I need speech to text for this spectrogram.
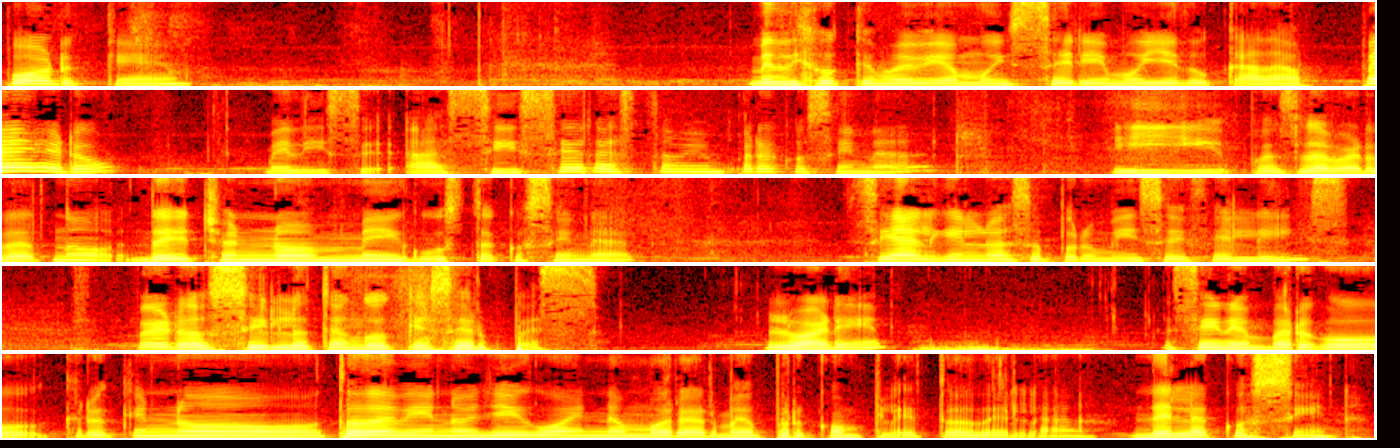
porque me dijo que me veía muy seria y muy educada, pero me dice, ¿así serás también para cocinar? Y pues la verdad no, de hecho no me gusta cocinar. Si alguien lo hace por mí soy feliz, pero si lo tengo que hacer pues lo haré. Sin embargo, creo que no todavía no llego a enamorarme por completo de la de la cocina.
